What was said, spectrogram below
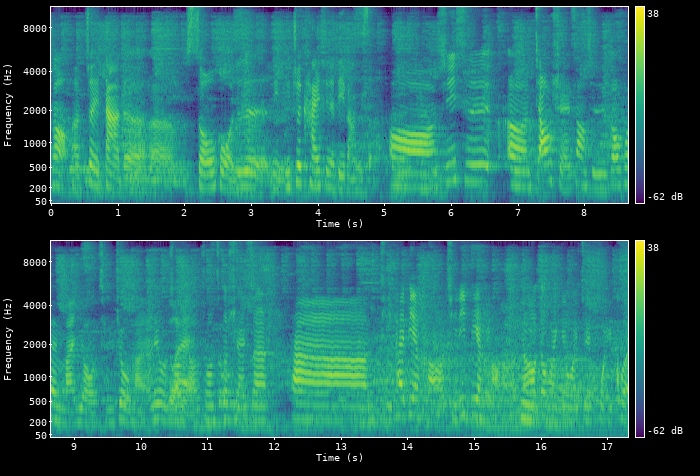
那呃最大的呃收获就是你你最开心的地方是什么？哦，其实呃教学上其实都会蛮有成就感的。例如说，假如说这个学生。他体态变好，体力变好了，然后都会给我一些回馈，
